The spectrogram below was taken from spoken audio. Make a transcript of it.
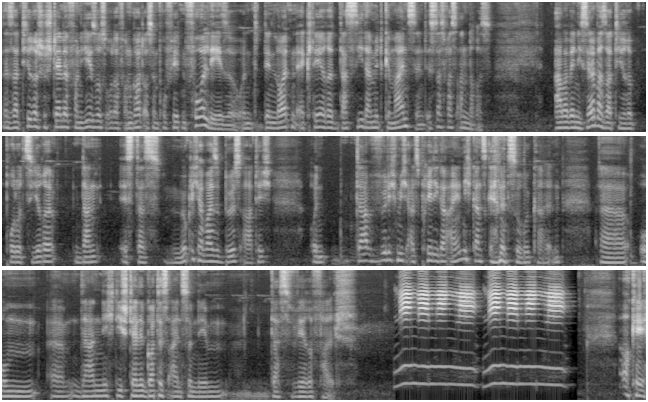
satirische Stelle von Jesus oder von Gott aus dem Propheten vorlese und den Leuten erkläre, dass sie damit gemeint sind, ist das was anderes. Aber wenn ich selber Satire produziere, dann ist das möglicherweise bösartig. Und da würde ich mich als Prediger eigentlich ganz gerne zurückhalten, äh, um äh, da nicht die Stelle Gottes einzunehmen. Das wäre falsch. Nee, nee. Okay,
